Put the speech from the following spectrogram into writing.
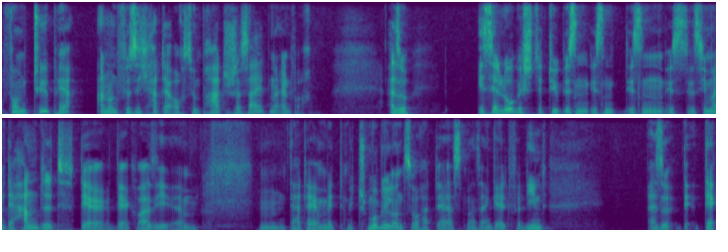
vom Typ her an und für sich hat er auch sympathische Seiten einfach. Also ist ja logisch, der Typ ist ein, ist ein, ist ein, ist, ist jemand, der handelt, der, der quasi, ähm, hm, der hat ja mit, mit Schmuggel und so hat der erstmal sein Geld verdient. Also der,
